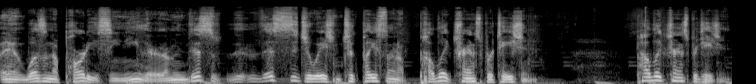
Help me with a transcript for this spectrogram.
and it wasn't a party scene either. I mean, this this situation took place on a public transportation public transportation.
